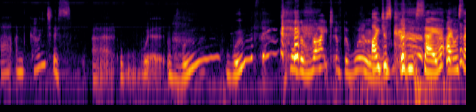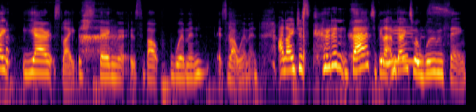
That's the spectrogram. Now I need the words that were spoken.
uh, I'm going to this uh, womb womb thing. Called the right of the womb. I just couldn't say it. I was like, yeah, it's like this thing that it's about women. It's about women. And I just couldn't bear to be like, I'm going to a womb thing.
